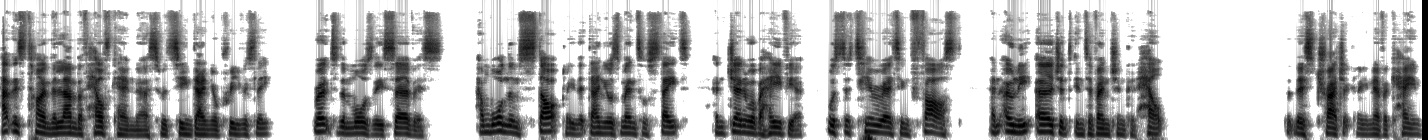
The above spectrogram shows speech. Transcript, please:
At this time, the Lambeth healthcare nurse who had seen Daniel previously wrote to the Maudsley service and warned them starkly that Daniel's mental state and general behaviour was deteriorating fast and only urgent intervention could help. But this tragically never came.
